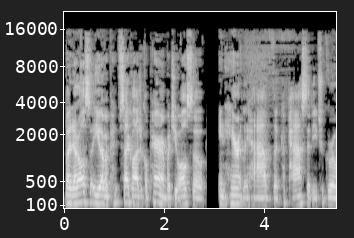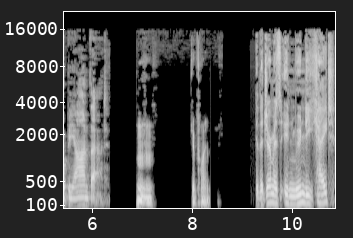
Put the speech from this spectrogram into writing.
But it also, you have a psychological parent, but you also inherently have the capacity to grow beyond that. Mm-hmm. Good point. The German is Unmündigkeit,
